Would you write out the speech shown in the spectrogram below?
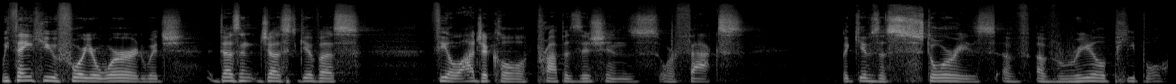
We thank you for your word, which doesn't just give us theological propositions or facts, but gives us stories of, of real people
